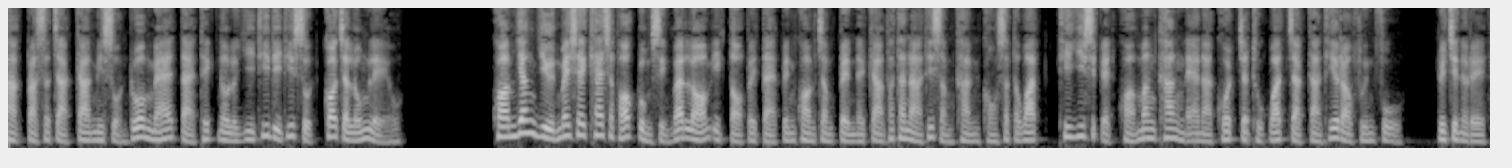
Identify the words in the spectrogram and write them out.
หากปราศจากการมีส่วนร่วมแม้แต่เทคโนโลยีที่ดีที่สุดก็จะล้มเหลว ความยั่งยืนไม่ใช่แค่เฉพาะกลุ่มสิ่งแวดล้อมอีกต่อไปแต่เป็นความจำเป็นในการพัฒนาที่สำคัญของศตวรรษที่ 21 ความมั่งคั่งในอนาคตจะถูกวัดจากการที่เราฟื้นฟู regenerate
